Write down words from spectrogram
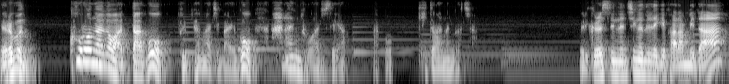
여러분, 코로나가 왔다고 불평하지 말고 하나님 도와주세요 하고 기도하는 거죠. 우리 그럴 수 있는 친구들 되기 바랍니다.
